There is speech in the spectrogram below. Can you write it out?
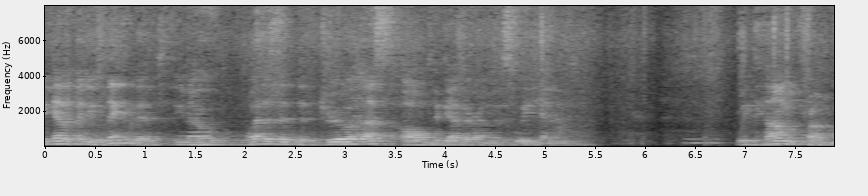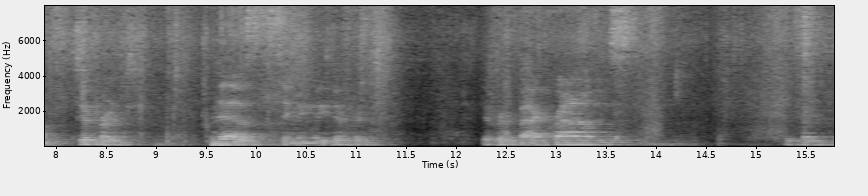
Because when you think of it, you know, what is it that drew us all together on this weekend? We come from different paths, seemingly different, different backgrounds, different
